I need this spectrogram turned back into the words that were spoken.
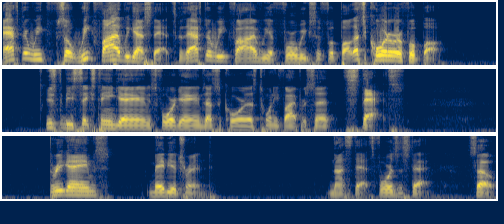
after week so week five we got stats because after week five we have four weeks of football. That's a quarter of football. Used to be 16 games, four games. That's a quarter. That's 25% stats. Three games, maybe a trend. Not stats. Four is a stat. So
